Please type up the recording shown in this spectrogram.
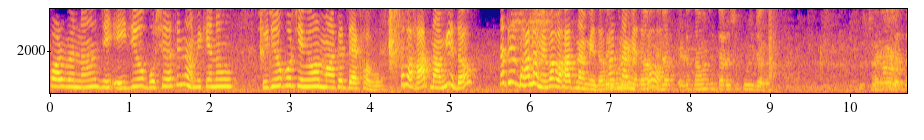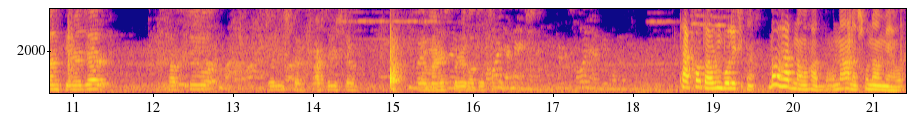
পারবে না? যে এই যে ও বসে আছে না আমি কেন ভিডিও করছি আমি আমার মাকে দেখাবো। বাবা হাত নামিয়ে দাও। না তুমি ভালো মেয়ে বাবা হাত নামিয়ে দাও হাত নামিয়ে দাও এটার- দাম হচ্ছে তেরোশো কুড়ি টাকা। এটার দাম তিন হাজার সাতশো চল্লিশ টাকা আটচল্লিশ টাকা। মাইনাস করে কত থাক, কথা বলিস না। বাবা, হাত নামো হাত নামো না না আমি আবার।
